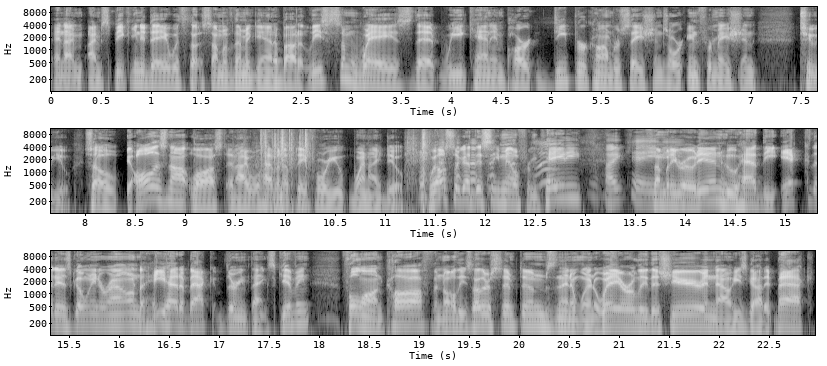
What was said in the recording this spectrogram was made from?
and I'm, I'm speaking today with uh, some of them again about at least some ways that we can impart deeper conversations or information to you. So all is not lost, and I will have an update for you when I do. We also got this email from Katie. Hi, Katie. Somebody wrote in who had the ick that is going around. He had it back during Thanksgiving, full on cough and all these other symptoms. And then it went away early this year, and now he's got it back,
